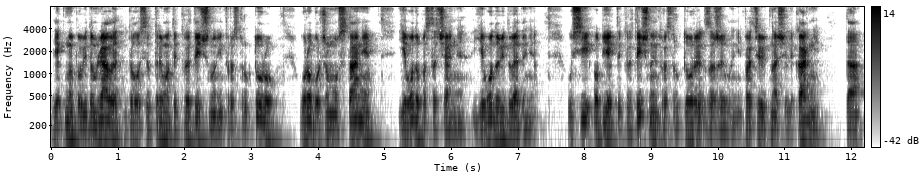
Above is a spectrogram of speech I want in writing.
як ми повідомляли, вдалося втримати критичну інфраструктуру у робочому стані. Є водопостачання, є водовідведення. Усі об'єкти критичної інфраструктури заживлені. Працюють наші лікарні та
